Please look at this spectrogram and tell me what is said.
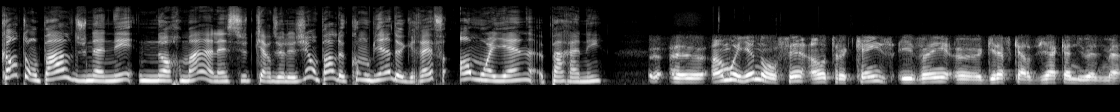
Quand on parle d'une année normale à l'Institut de cardiologie, on parle de combien de greffes en moyenne par année? Euh, euh, en moyenne, on fait entre 15 et 20 euh, greffes cardiaques annuellement.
